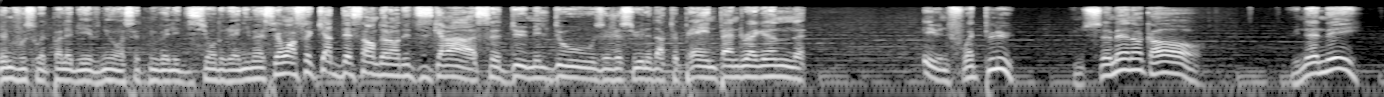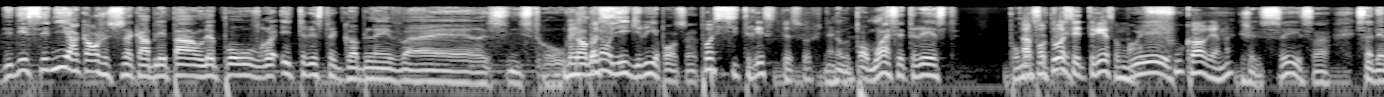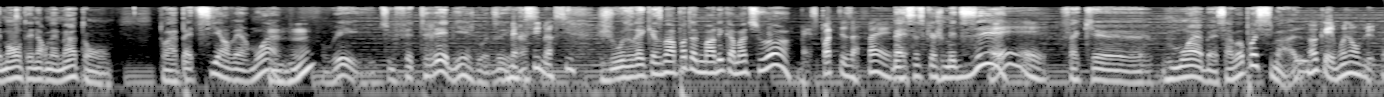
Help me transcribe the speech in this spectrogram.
Je ne vous souhaite pas la bienvenue à cette nouvelle édition de réanimation en ce 4 décembre de l'an des disgrâces 2012. Je suis le Dr. Payne Pendragon. Et une fois de plus, une semaine encore, une année, des décennies encore, je suis accablé par le pauvre et triste gobelin vert Sinistro. Ben, non, ben pas non, si- il est gris part ça. Pas si triste que ça, finalement. Non, pour moi, c'est triste. Pour, Ah, moi, pour toi, c'est triste. Moi, Oui. fou carrément. Je le sais, ça. Ça démontre énormément ton, ton apathie envers moi. Oui, tu le fais très bien, je dois dire. Merci, merci. Je voudrais quasiment pas te demander comment tu vas. Ben, c'est pas de tes affaires. Ben, c'est ce que je me disais. Hey. Fait que, moi, ben, ça va pas si mal. OK, moi non plus.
